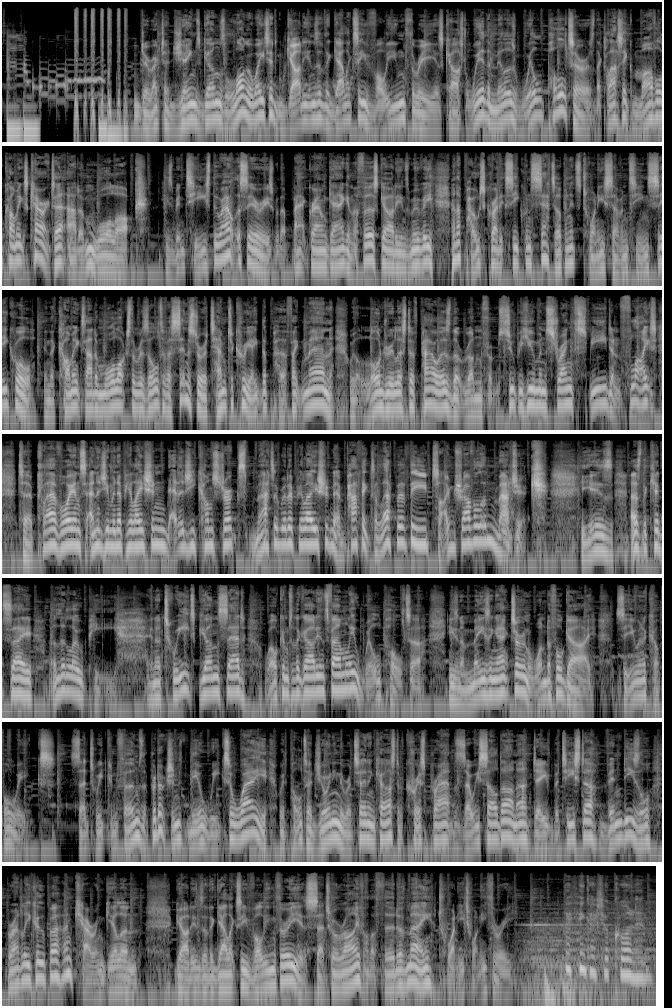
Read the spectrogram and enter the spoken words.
Director James Gunn's long awaited Guardians of the Galaxy Volume 3 has cast We're the Miller's Will Poulter as the classic Marvel Comics character Adam Warlock. He's been teased throughout the series with a background gag in the first Guardians movie and a post credit sequence set up in its 2017 sequel. In the comics, Adam Warlock's the result of a sinister attempt to create the perfect man, with a laundry list of powers that run from superhuman strength, speed, and flight to clairvoyance, energy manipulation, energy constructs, matter manipulation, empathic telepathy, time travel, and magic. He is, as the kids say, a little OP. In a tweet, Gunn said, Welcome to the Guardians family, Will Poulter. He's an amazing actor and a wonderful guy. See you in a couple weeks. Said tweet confirms that production is mere weeks away, with Poulter joining the returning cast of Chris Pratt, Zoe Saldana, Dave Batista, Vin Diesel, Bradley Cooper, and Karen Gillan. Guardians of the Galaxy Volume 3 is set to arrive on the 3rd of May, 2023. I think I shall call him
